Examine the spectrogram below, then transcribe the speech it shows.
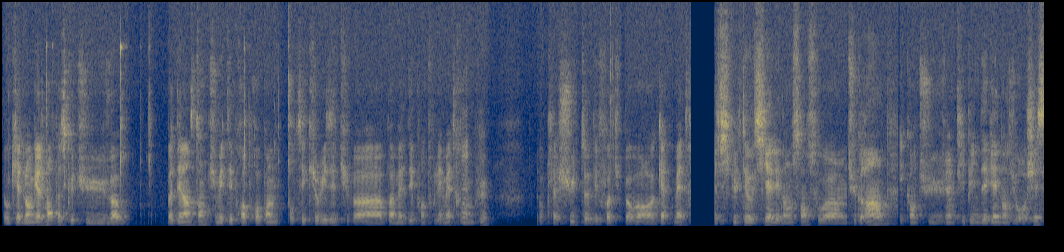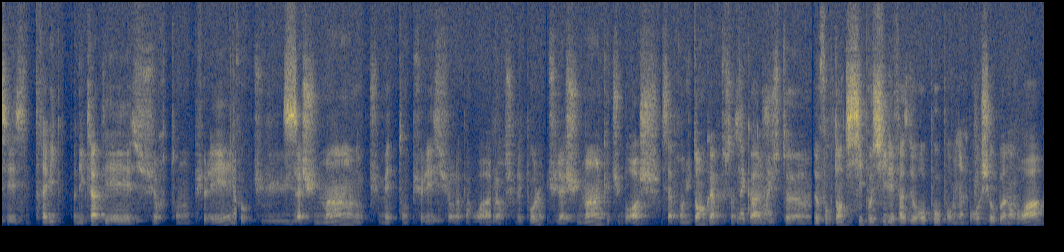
Donc il y a de l'engagement parce que tu vas. Bah, dès l'instant que tu mets tes propres points pour te sécuriser, tu vas pas mettre des points tous les mètres non plus. Donc la chute, des fois, tu peux avoir 4 mètres. La difficulté aussi, elle est dans le sens où euh, tu grimpes et quand tu viens clipper une dégaine dans du rocher, c'est très vite. Tandis que là, tu es sur ton piolet, il faut que tu lâches une main, donc tu mets ton piolet sur la paroi ou alors sur l'épaule. Tu lâches une main, que tu broches. Ça prend du temps quand même, tout ça, c'est pas juste. Euh, il faut que tu anticipes aussi les phases de repos pour venir brocher au bon endroit.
